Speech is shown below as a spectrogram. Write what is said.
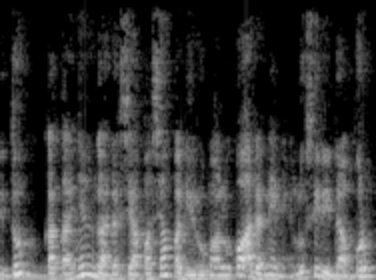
itu katanya nggak ada siapa-siapa di rumah lu. Kok ada nenek lu sih di dapur?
